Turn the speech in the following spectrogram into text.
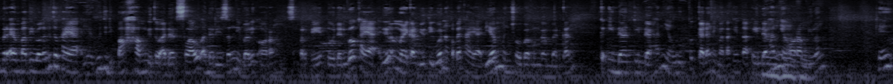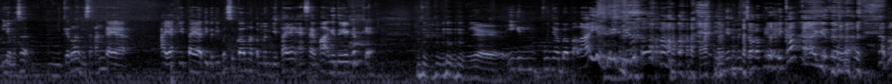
berempati banget itu kayak ya gue jadi paham gitu ada selalu ada reason di balik orang seperti itu. Dan gue kayak dia American Beauty gue nangkepnya kayak dia mencoba menggambarkan keindahan-keindahan yang luput kadang di mata kita keindahan yang orang bilang kayak ya masa mikirlah misalkan kayak ayah kita ya tiba-tiba suka sama teman kita yang SMA gitu ya kan kayak Iya, iya. ingin punya bapak lain. Gitu. Ingin mencorotnya dari kakak gitu. Atau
